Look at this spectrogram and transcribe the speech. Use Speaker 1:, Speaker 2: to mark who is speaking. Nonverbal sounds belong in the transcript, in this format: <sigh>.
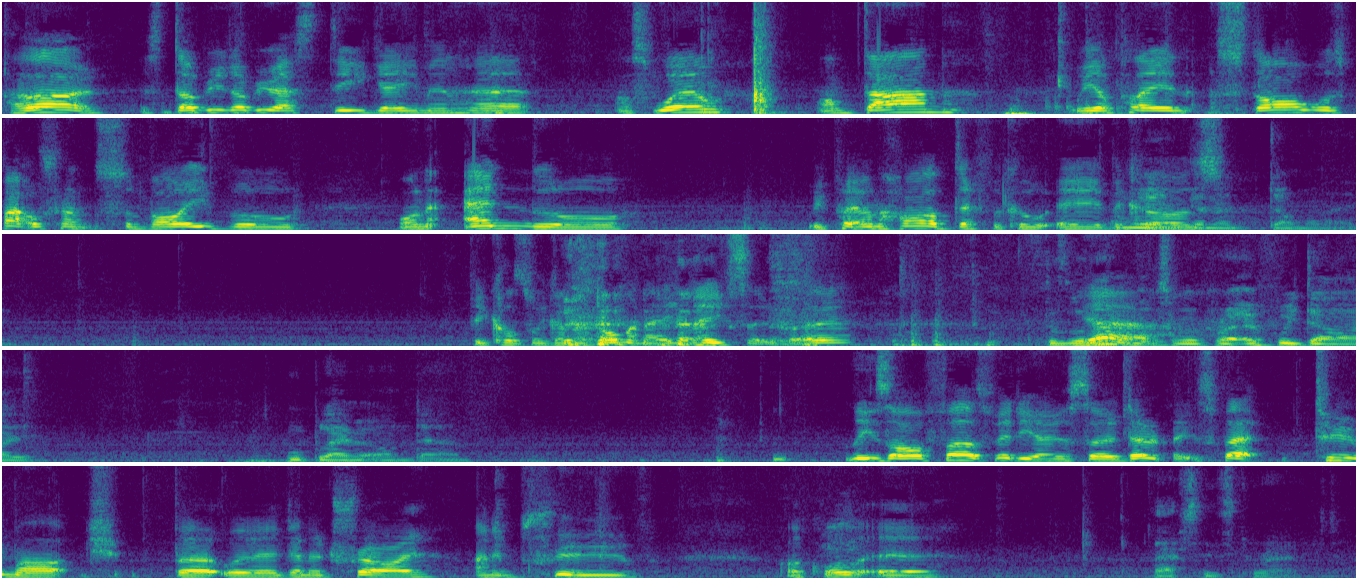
Speaker 1: Hello, it's WWSD Gaming here. That's Will. I'm Dan. We are playing Star Wars Battlefront Survival on Endor. We put it on hard difficulty
Speaker 2: because we're gonna dominate.
Speaker 1: because we're gonna dominate <laughs> basically.
Speaker 2: Because we're
Speaker 1: Yeah.
Speaker 2: not much of a. If we die, we'll blame it on Dan.
Speaker 1: These are our first videos, so don't expect too much, but we're gonna try and improve our quality.
Speaker 2: That is correct.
